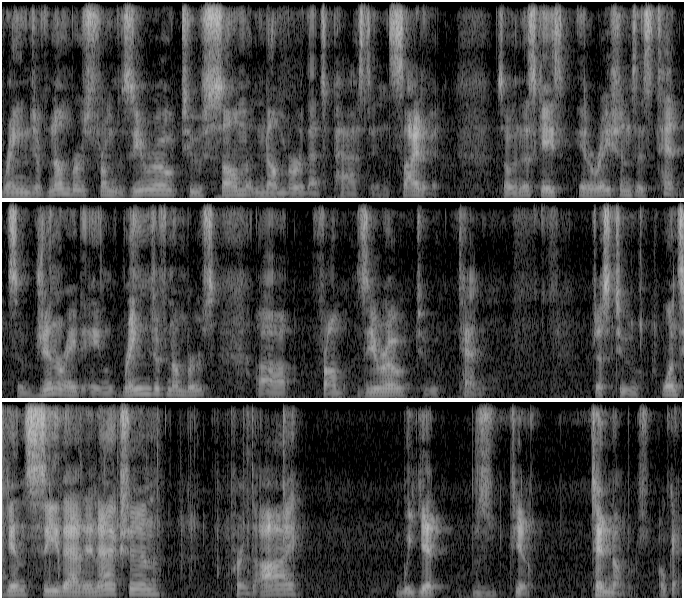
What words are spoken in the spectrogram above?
range of numbers from 0 to some number that's passed inside of it. So in this case, iterations is 10. So generate a range of numbers uh, from 0 to 10. Just to, once again, see that in action, print i, we get, you know, 10 numbers. Okay.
